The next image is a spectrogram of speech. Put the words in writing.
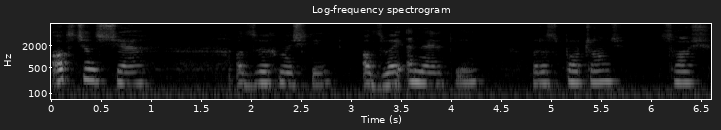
odciąć się od złych myśli, od złej energii, rozpocząć coś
